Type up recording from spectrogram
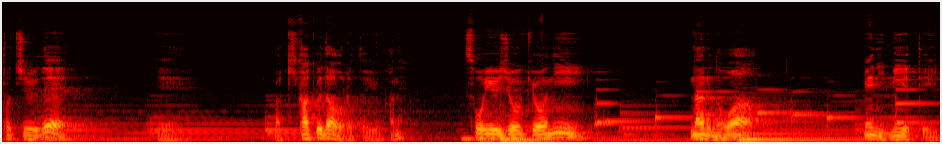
途中で、えーまあ、企画倒れというかねそういう状況になるのは目に見えている。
